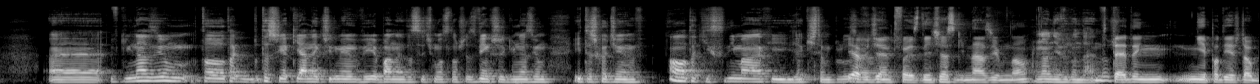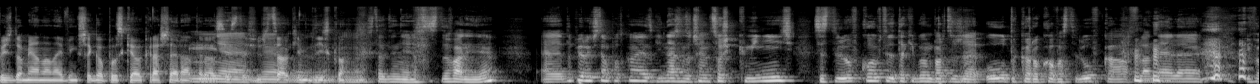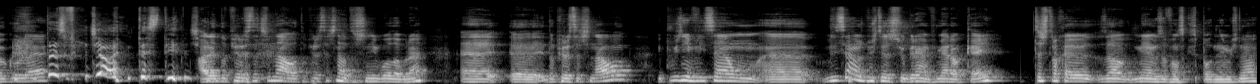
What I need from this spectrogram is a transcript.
E, w gimnazjum to tak też jak Janek, czyli miałem wyjebane dosyć mocno przez większość gimnazjum i też chodziłem w no, takich slimach i jakiś tam bluzach. Ja widziałem twoje zdjęcia z gimnazjum, no. No nie wyglądałem dobrze. Wtedy nie podjeżdżałbyś do miana największego polskiego crashera, teraz Nie, jesteś już nie, całkiem nie, blisko. Nie, wtedy nie, zdecydowanie nie. E, dopiero gdzieś tam pod koniec gimnazjum zacząłem coś kminić ze stylówką i wtedy taki byłem bardzo, że u, taka rockowa stylówka, flanele i w ogóle. Też widziałem te zdjęcia. Ale dopiero się zaczynało, dopiero się zaczynało, to jeszcze nie było dobre. E, e, dopiero zaczynało i później w liceum, e, w liceum już myślę, że się ubrałem w miarę okej. Też trochę za, miałem za wąskie spodnie, myślę.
